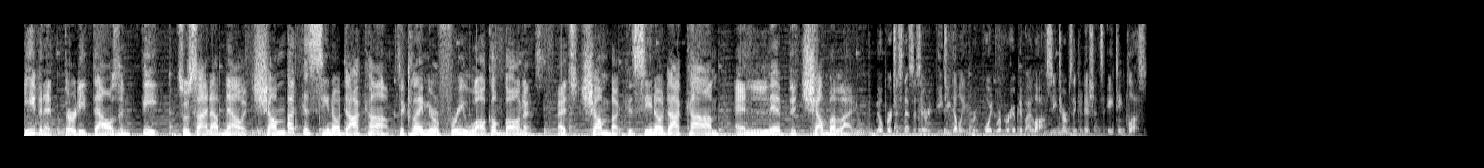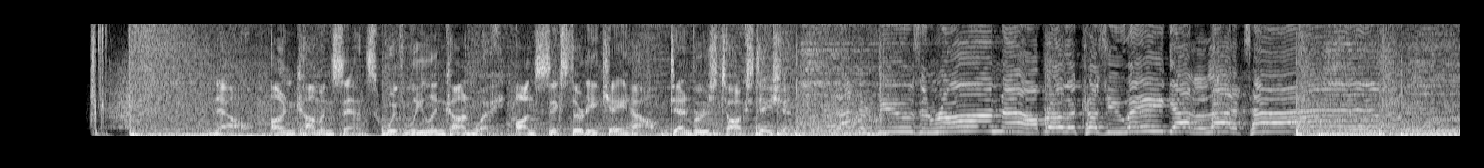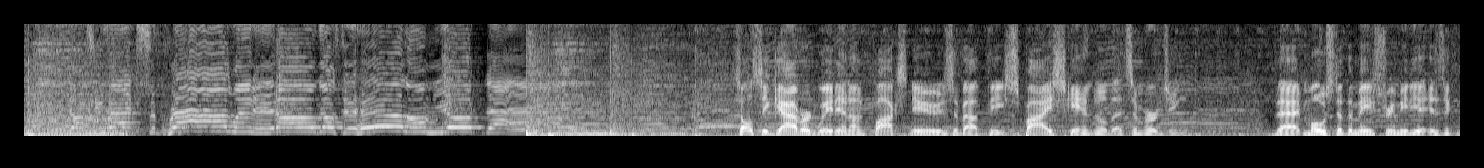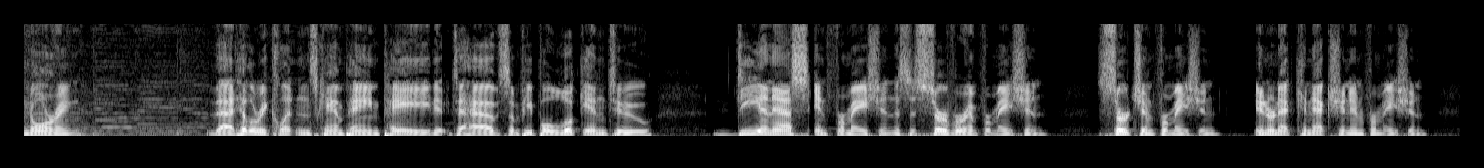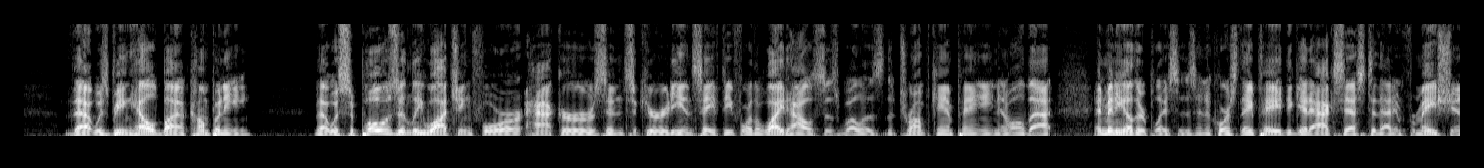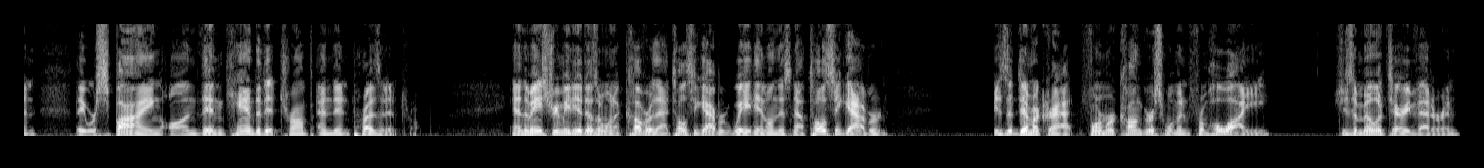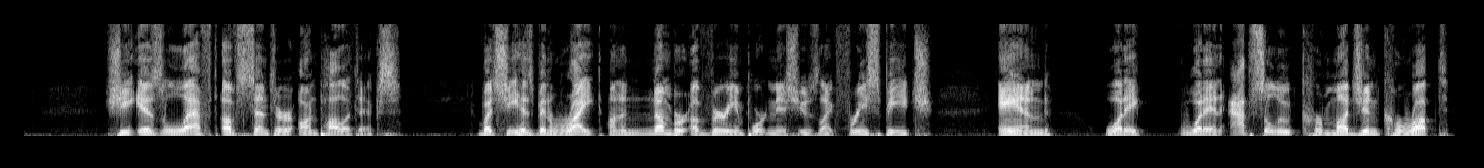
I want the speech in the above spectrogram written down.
even at 30,000 feet. So sign up now at chumbacasino.com to claim your free welcome bonus. That's chumbacasino.com and live the Chumba life. No purchase necessary. VGW Group. Void were prohibited by law. See terms and conditions. 18 plus. Now, Uncommon Sense with Leland Conway on 630 KHOW, Denver's talk station. Light the fuse and run now, brother, cause you ain't got a lot of time. Surprised when it all goes to hell on your dime. Tulsi Gabbard weighed in on Fox News about the spy scandal that's emerging that most of the mainstream media is ignoring. That Hillary Clinton's campaign paid to have some people look into DNS information. This is server information, search information, internet connection information that was being held by a company that was supposedly watching for hackers and security and safety for the White House as well as the Trump campaign and all that and many other places. And of course, they paid to get access to that information. They were spying on then candidate Trump and then President Trump. And the mainstream media doesn't want to cover that. Tulsi Gabbard weighed in on this. Now, Tulsi Gabbard is a Democrat, former congresswoman from Hawaii. She's a military veteran. She is left of center on politics, but she has been right on a number of very important issues like free speech and what a what an absolute curmudgeon, corrupt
